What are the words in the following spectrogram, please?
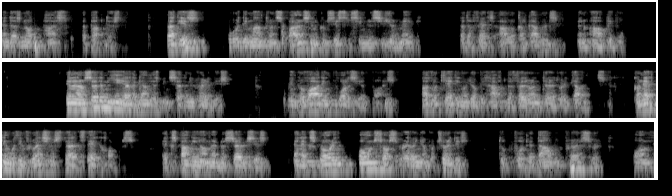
and does not pass the pub test. That is, we will demand transparency and consistency in decision making that affects our local governments and our people. In an uncertain year, LGANT has been certainly very busy. We've been providing policy advice, advocating on your behalf to the federal and territory governments, connecting with influential stakeholders, expanding our member services, and exploring own source revenue opportunities to put a downward pressure on,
